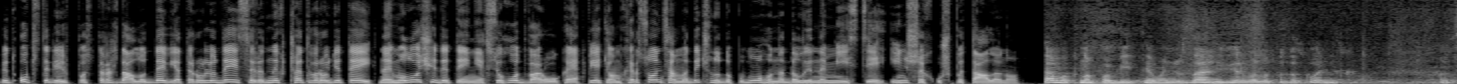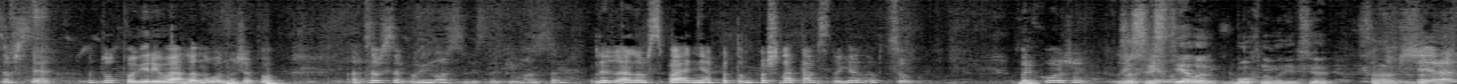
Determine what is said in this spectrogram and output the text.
Від обстрілів постраждало дев'ятеро людей, серед них четверо дітей. Наймолодшій дитині всього два роки. П'ятьом херсонцям медичну допомогу надали на місці, інших ушпиталено. Там окно вон в залі вирвало подоконник. Оце все. Тут повірівало, ну воно вже по. А це все повиносили з таким оце. Лежала в спальні, а потім пішла, там стояла в цьому прихожій. Засвистело, бухнуло и все. Потім ще раз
